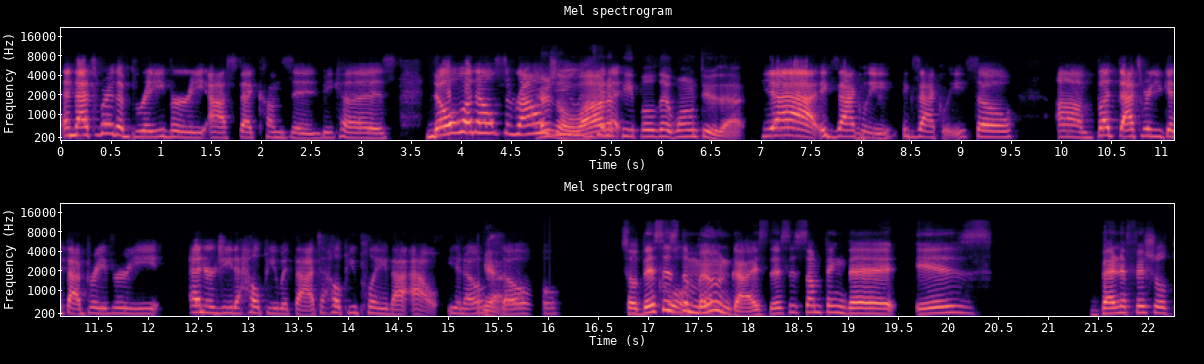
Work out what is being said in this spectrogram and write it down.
and that's where the bravery aspect comes in because no one else around There's a lot gonna... of people that won't do that. Yeah, exactly. Mm-hmm. Exactly. So, um, but that's where you get that bravery energy to help you with that, to help you play that out, you know? Yeah. So so this cool, is the moon, guys. This is something that is beneficial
